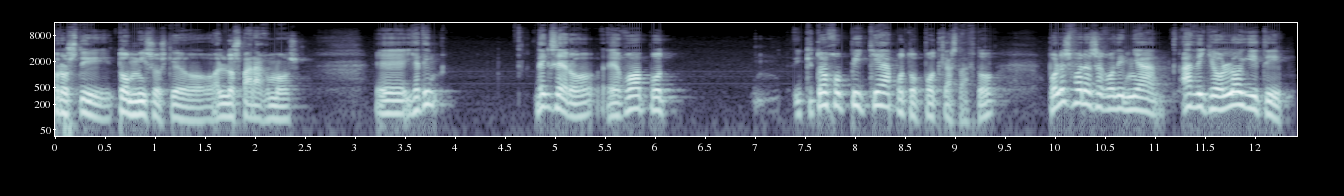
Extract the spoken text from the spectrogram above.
προς τι το μίσος και ο αλληλοσπαραγμός ε, γιατί δεν ξέρω εγώ από και το έχω πει και από το podcast αυτό Πολλές φορές έχω δει μια αδικαιολόγητη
